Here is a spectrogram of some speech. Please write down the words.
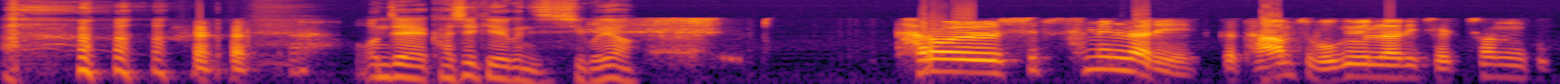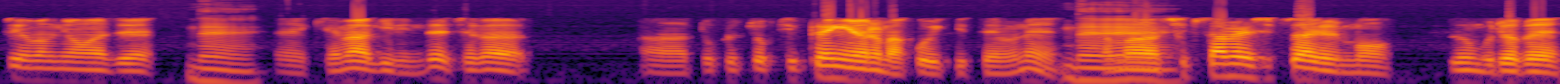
언제 가실 계획은 있으시고요? 8월 13일 날이, 그러니까 다음 주 목요일 날이 제천 국제음악영화제 네, 네, 개막일인데 제가 아, 또 그쪽 집행위원을 맡고 있기 때문에 네. 아마 13일, 14일 뭐 그 무렵에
